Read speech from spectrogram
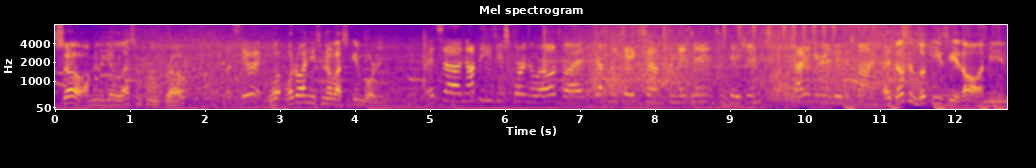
so i'm going to get a lesson from a pro let's do it what, what do i need to know about skimboarding it's uh, not the easiest sport in the world, but definitely takes some commitment and some patience. I think you're going to do just fine. It doesn't look easy at all. I mean,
